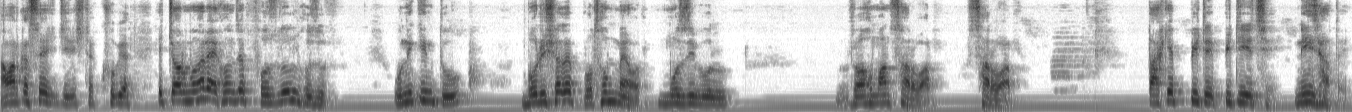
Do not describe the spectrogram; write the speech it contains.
আমার কাছে এই জিনিসটা খুবই, এই চর্মনার এখন যে ফজলুল হুজুর, উনি কিন্তু বরিশালের প্রথম মেয়র, মুজিবুল রহমান সারওয়ার সারওয়ার। তাকে পিটে, পিটিয়েছে নিজ হাতে,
